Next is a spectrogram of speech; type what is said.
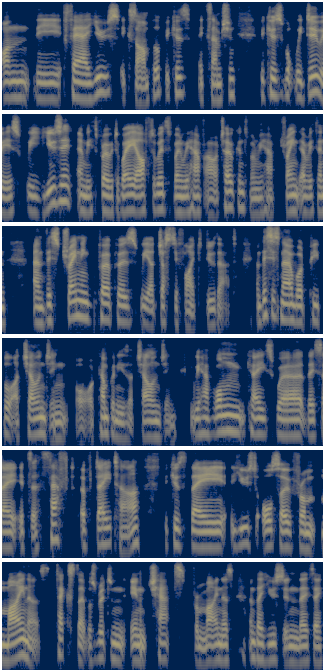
on the fair use example because exemption, because what we do is we use it and we throw it away afterwards when we have our tokens, when we have trained everything. And this training purpose, we are justified to do that. And this is now what people are challenging or companies are challenging. We have one case where they say it's a theft of data because they used also from minors text that was written in chats from minors and they used it and they say,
